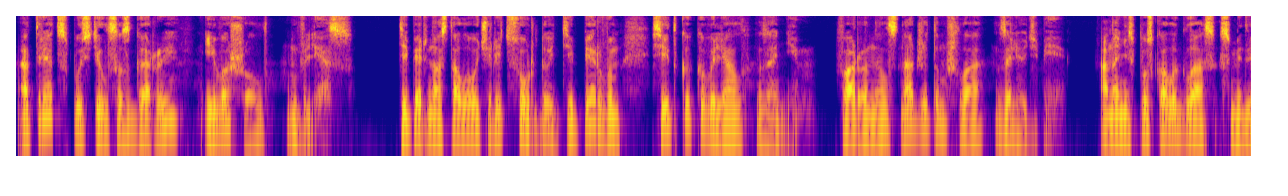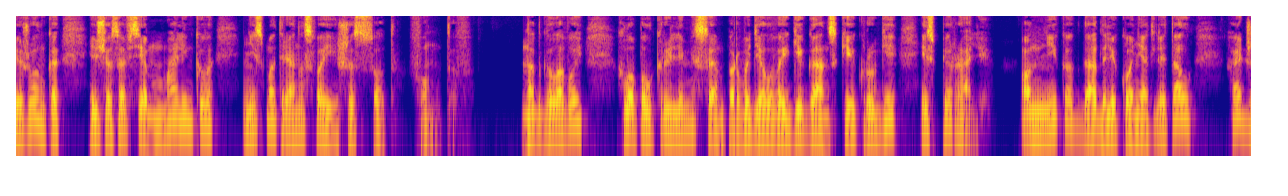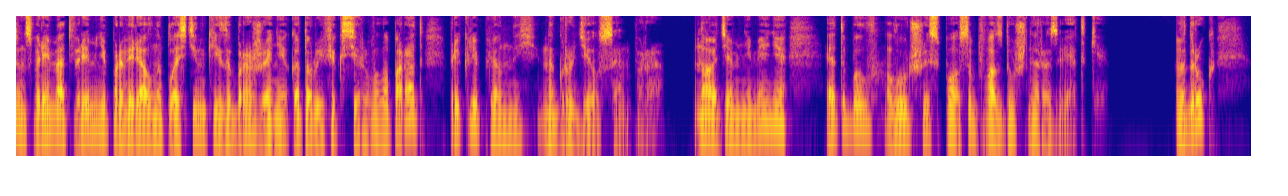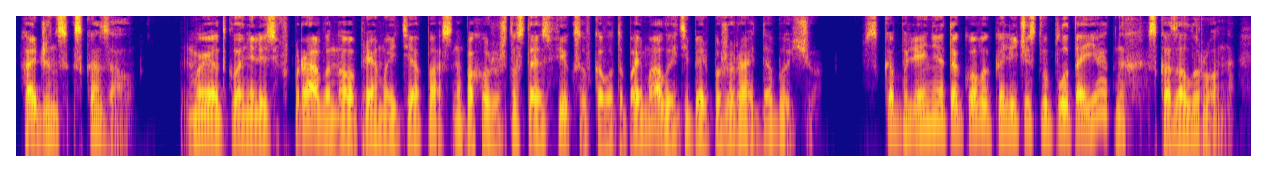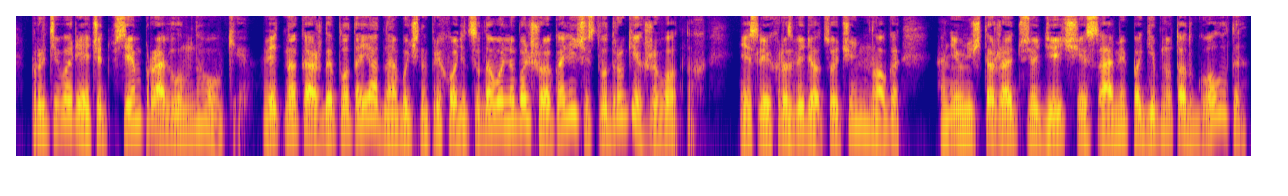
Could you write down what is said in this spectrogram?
Отряд спустился с горы и вошел в лес. Теперь настала очередь Сурду идти первым, Ситка ковылял за ним. Фарренелл с Наджетом шла за людьми. Она не спускала глаз с медвежонка, еще совсем маленького, несмотря на свои 600 фунтов. Над головой хлопал крыльями Сэмпер, выделывая гигантские круги и спирали. Он никогда далеко не отлетал, Хайджинс время от времени проверял на пластинке изображения, которые фиксировал аппарат, прикрепленный на груди у Сэмпера. Но, тем не менее, это был лучший способ воздушной разведки. Вдруг Хайджинс сказал, «Мы отклонились вправо, но прямо идти опасно. Похоже, что стая сфиксов кого-то поймала и теперь пожирает добычу». «Скопление такого количества плотоядных, — сказал Рон, — противоречит всем правилам науки. Ведь на каждое плотоядное обычно приходится довольно большое количество других животных. Если их разведется очень много, они уничтожают все дичь и сами погибнут от голода».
